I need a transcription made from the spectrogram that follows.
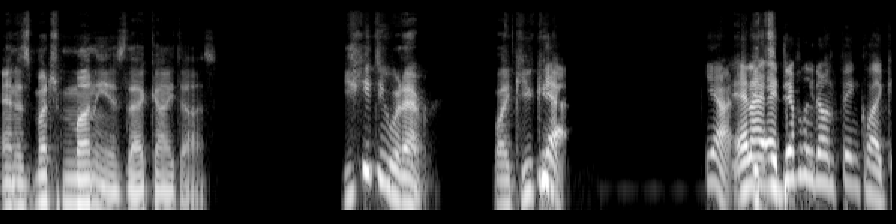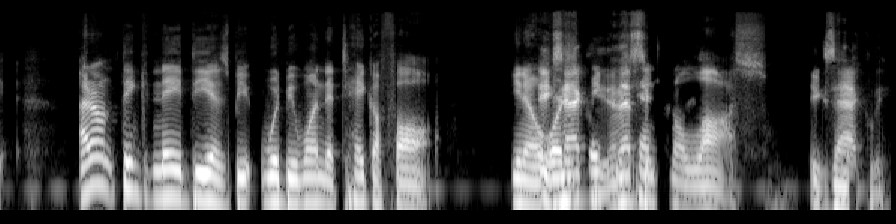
and as much money as that guy does, you can do whatever. Like you can Yeah. Yeah, and I, I definitely don't think like I don't think Nate Diaz be, would be one to take a fall, you know, Exactly, or to take and that's intentional loss. Exactly.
